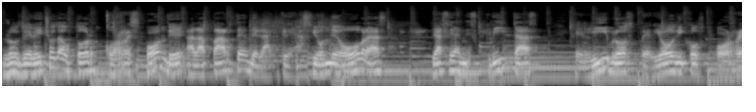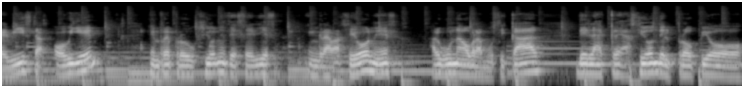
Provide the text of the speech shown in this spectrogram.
los derechos de autor corresponde a la parte de la creación de obras, ya sean escritas, en libros, periódicos o revistas, o bien en reproducciones de series, en grabaciones, alguna obra musical, de la creación del propio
